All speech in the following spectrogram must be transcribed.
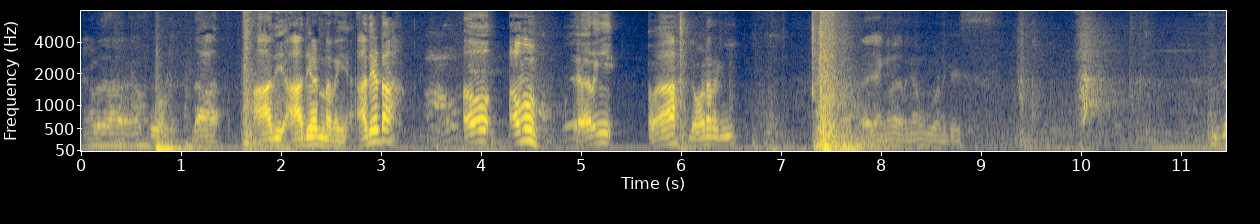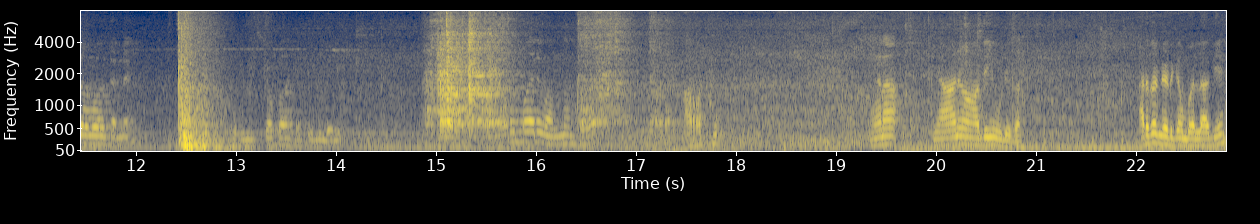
ഞങ്ങൾ ഇറങ്ങാൻ പോവാണ് ആദ്യം ആദ്യമായിട്ട് ഇറങ്ങി ആദ്യട്ടാ? ഓ അവോ ഇറങ്ങി. വാ. ലോഡ് ഇറങ്ങി. ഞങ്ങൾ ഇറങ്ങാൻ പോവാണ് ഗൈസ് ഇതുപോലെ തന്നെ വന്നപ്പോൾ അറക്കും. അങ്ങനെ ഞാനും ആദ്യം കൂടി ഇതാ അടുത്ത വണ്ടി എടുക്കാൻ പോലെ ആദ്യം.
